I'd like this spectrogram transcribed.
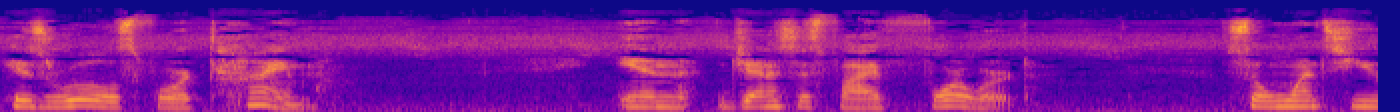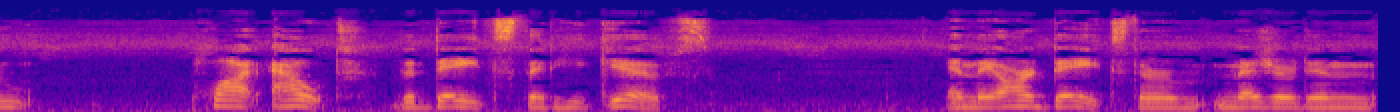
his rules for time in Genesis 5 forward. So once you plot out the dates that he gives, and they are dates, they're measured in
